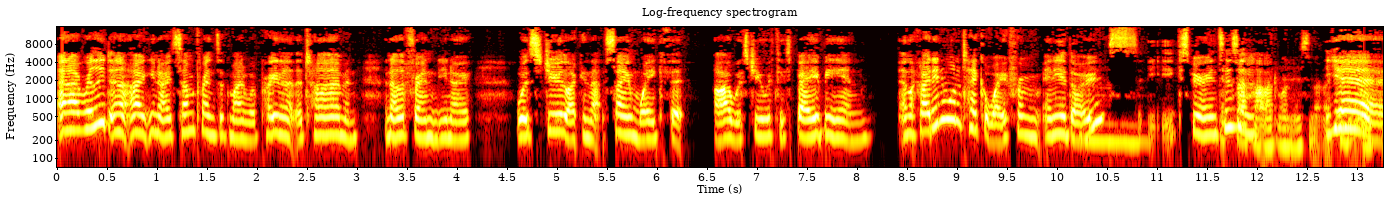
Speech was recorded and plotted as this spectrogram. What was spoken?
And I really didn't, I, you know, some friends of mine were pregnant at the time, and another friend, you know, was due like in that same week that I was due with this baby, and and like I didn't want to take away from any of those experiences. It's a hard one, isn't it? I Yeah.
